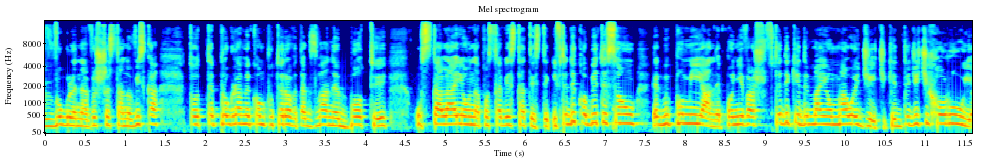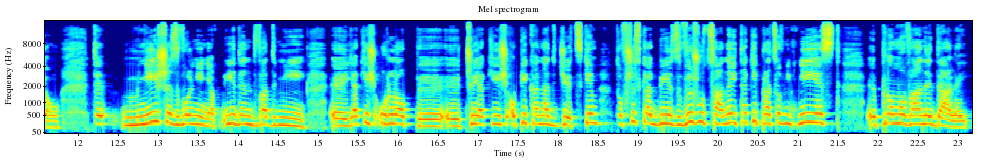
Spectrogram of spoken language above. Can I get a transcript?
w ogóle na wyższe stanowiska, to te programy komputerowe, tak zwane boty, ustalają na podstawie statystyk. I wtedy kobiety są jakby pomijane, ponieważ wtedy, kiedy mają małe dzieci, kiedy te dzieci chorują, te mniejsze zwolnienia, jeden, dwa dni, y, jakieś urlopy, y, czy jakieś opieka nad dzieckiem, to wszystko jakby jest wyrzucane i taki pracownik nie jest promowany dalej.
